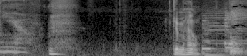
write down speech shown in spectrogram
Yeah. Give him hell.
